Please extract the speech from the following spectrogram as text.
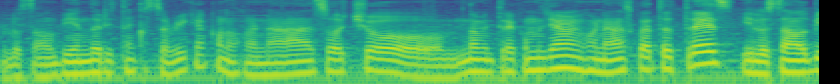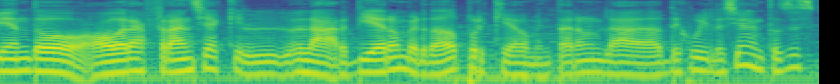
lo estamos viendo ahorita en Costa Rica con las jornadas 8, no me enteré cómo se llaman, jornadas 4-3, y lo estamos viendo ahora Francia que la ardieron, ¿verdad? Porque aumentaron la edad de jubilación. Entonces,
